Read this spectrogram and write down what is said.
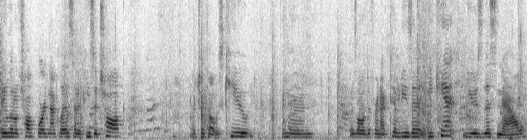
a little chalkboard necklace and a piece of chalk, which I thought was cute. And then there's all different activities in it. He can't use this now,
